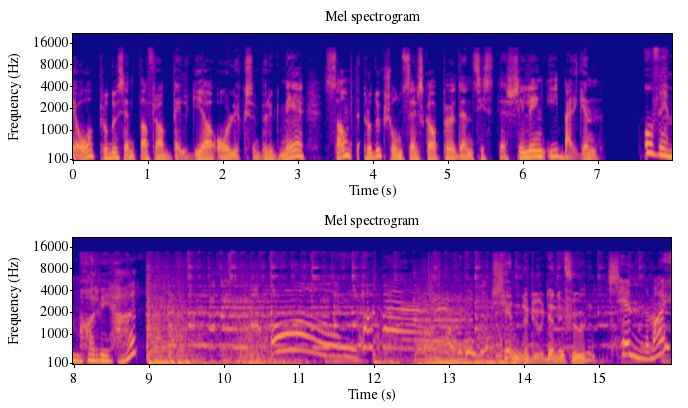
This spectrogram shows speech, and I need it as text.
er òg produsenter fra Belgia og Luxembourg med, samt produksjonsselskapet Den siste skilling i Bergen. Og hvem har vi her? Kjenner du denne fuglen? Kjenner meg?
